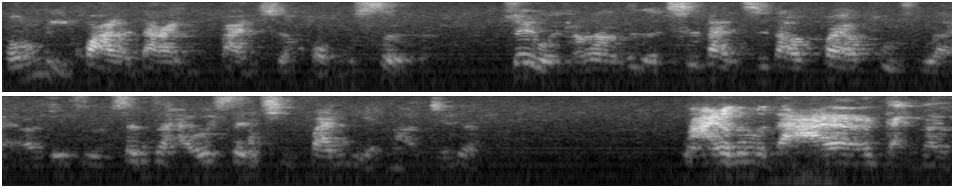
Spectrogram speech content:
红笔画了大概一半是红色的，所以我常常这个吃饭吃到快要吐出来啊，就是甚至还会生气翻脸啊，觉得哪有那么大，改改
